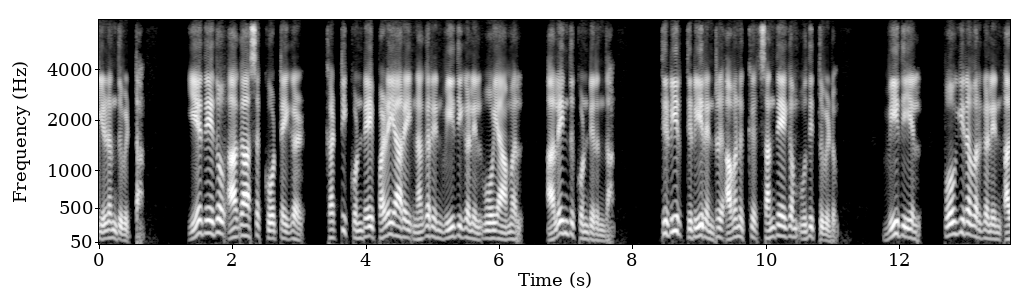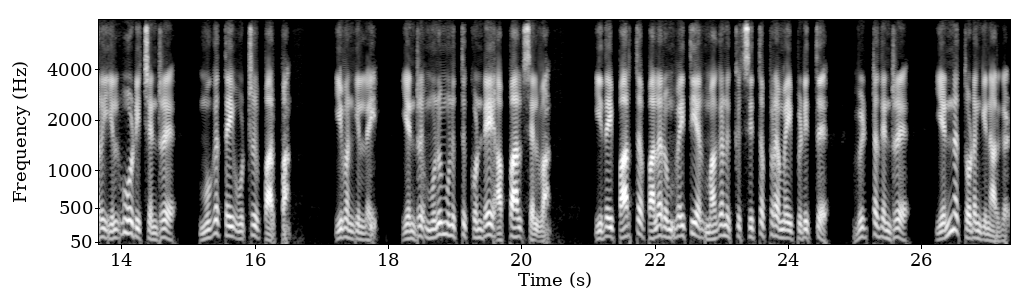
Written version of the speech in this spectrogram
இழந்து விட்டான். ஏதேதோ ஆகாச கோட்டைகள் கட்டிக்கொண்டே பழையாறை நகரின் வீதிகளில் ஓயாமல் அலைந்து கொண்டிருந்தான். திடீர் திடீரென்று அவனுக்கு சந்தேகம் உதித்துவிடும். வீதியில் போகிறவர்களின் அருகில் ஓடிச் சென்று முகத்தை உற்று பார்ப்பான். இவன் இல்லை என்று முணுமுணுத்து கொண்டே அப்பால் செல்வான். இதை பார்த்த பலரும் வைத்தியர் மகனுக்கு சித்தப்பிரமை பிடித்து விட்டதென்று எண்ணத் தொடங்கினார்கள்.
